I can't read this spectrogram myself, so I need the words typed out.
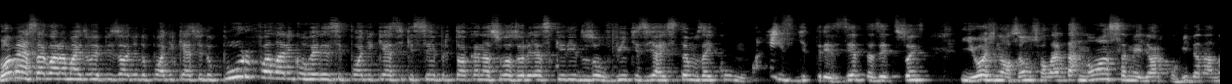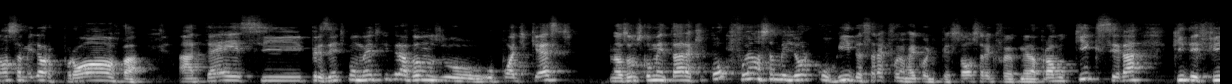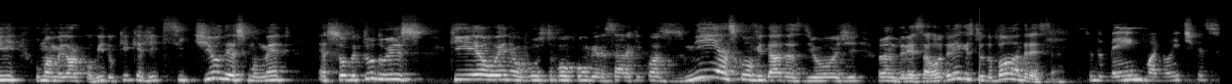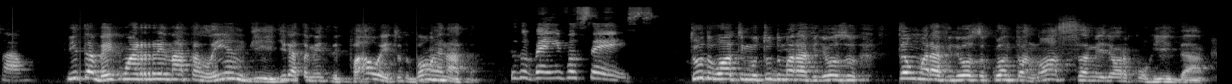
Começa agora mais um episódio do podcast do Por Falar em Correr, esse podcast que sempre toca nas suas orelhas, queridos ouvintes. Já estamos aí com mais de 300 edições e hoje nós vamos falar da nossa melhor corrida, da nossa melhor prova. Até esse presente momento que gravamos o, o podcast, nós vamos comentar aqui qual foi a nossa melhor corrida. Será que foi um recorde pessoal? Será que foi a primeira prova? O que, que será que define uma melhor corrida? O que, que a gente sentiu nesse momento? É sobre tudo isso que eu, Enio Augusto, vou conversar aqui com as minhas convidadas de hoje, Andressa Rodrigues. Tudo bom, Andressa? Tudo bem, boa noite, pessoal. E também com a Renata Leng, diretamente de Poway. Tudo bom, Renata? Tudo bem, e vocês? Tudo ótimo, tudo maravilhoso, tão maravilhoso quanto a nossa melhor corrida.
